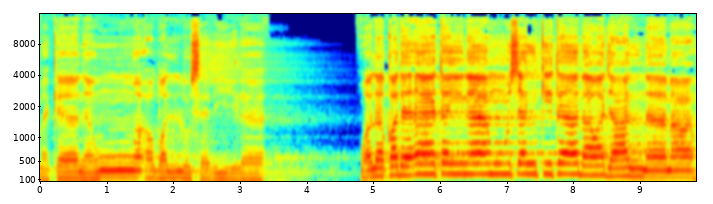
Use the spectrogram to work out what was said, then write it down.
مكانا وأضل سبيلاً. ولقد آتينا موسى الكتاب وجعلنا معه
